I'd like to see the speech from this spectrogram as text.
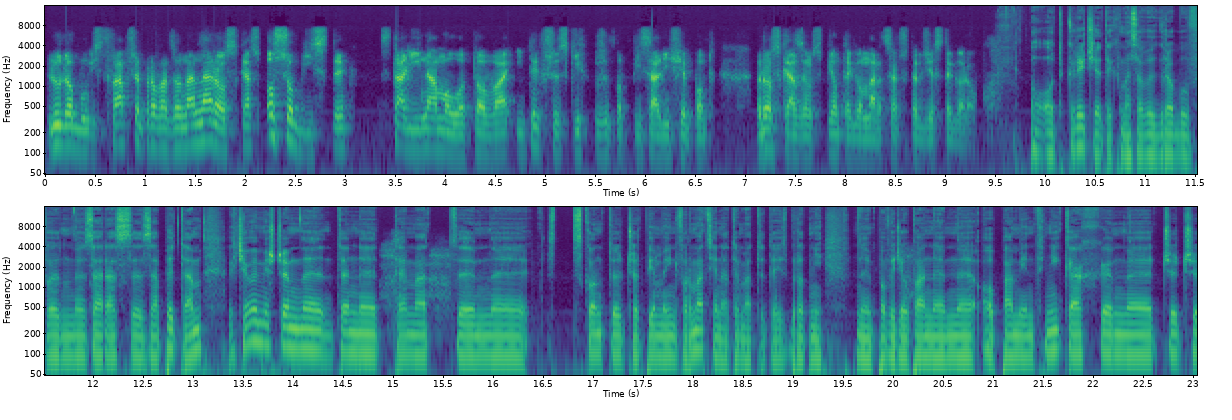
ludobójstwa przeprowadzona na rozkaz osobisty Stalina, Mołotowa i tych wszystkich, którzy podpisali się pod rozkazem z 5 marca 1940 roku. O odkrycie tych masowych grobów zaraz zapytam. Chciałem jeszcze ten temat skąd czerpiemy informacje na temat tej zbrodni. Powiedział Pan o pamiętnikach, czy, czy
